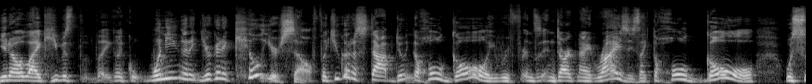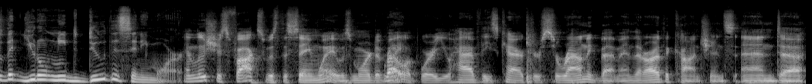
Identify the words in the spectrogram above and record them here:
You know, like he was like, like when are you gonna? You're gonna kill yourself. Like you got to stop doing the whole goal. He refers in Dark Knight Rises. Like the whole goal was so that you don't need to do this anymore. And Lucius Fox was the same way. It was more developed, where you have these characters surrounding Batman that are the conscience, and uh,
